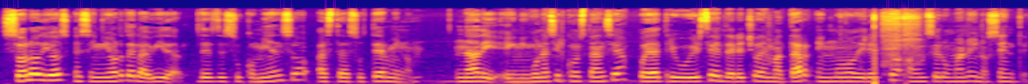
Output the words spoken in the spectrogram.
Solo Dios es Señor de la vida, desde su comienzo hasta su término. Nadie, en ninguna circunstancia, puede atribuirse el derecho de matar en modo directo a un ser humano inocente.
